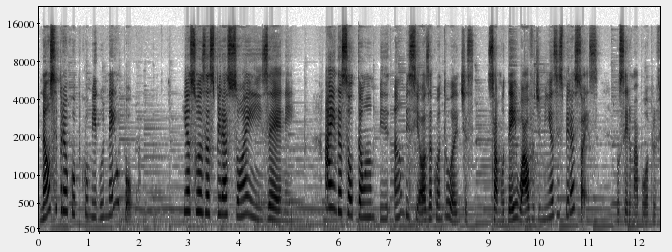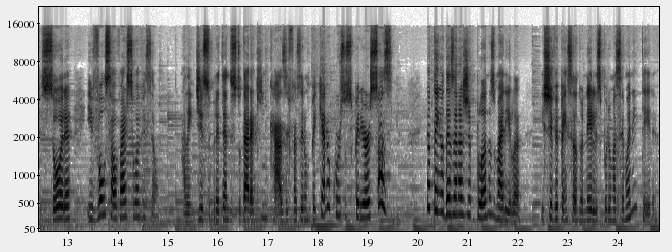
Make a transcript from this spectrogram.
Não se preocupe comigo nem um pouco. E as suas aspirações, Anne? Ainda sou tão ambi ambiciosa quanto antes. Só mudei o alvo de minhas inspirações. Vou ser uma boa professora e vou salvar sua visão. Além disso, pretendo estudar aqui em casa e fazer um pequeno curso superior sozinha. Eu tenho dezenas de planos, Marila. Estive pensando neles por uma semana inteira.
